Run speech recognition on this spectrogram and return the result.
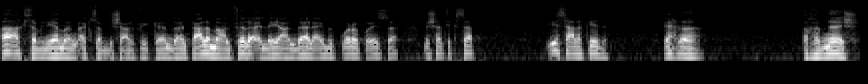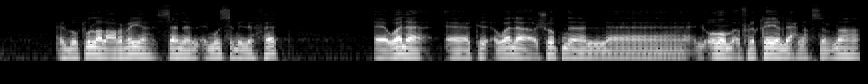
آه أكسب اليمن أكسب مش عارف إيه الكلام ده. أنت تعالى مع الفرق اللي هي عندها لعيبة كورة كويسة مش هتكسب قيس على كده. إحنا ما خدناش البطولة العربية السنة الموسم اللي فات آه، ولا آه، ولا شفنا آه، الأمم الأفريقية اللي إحنا خسرناها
